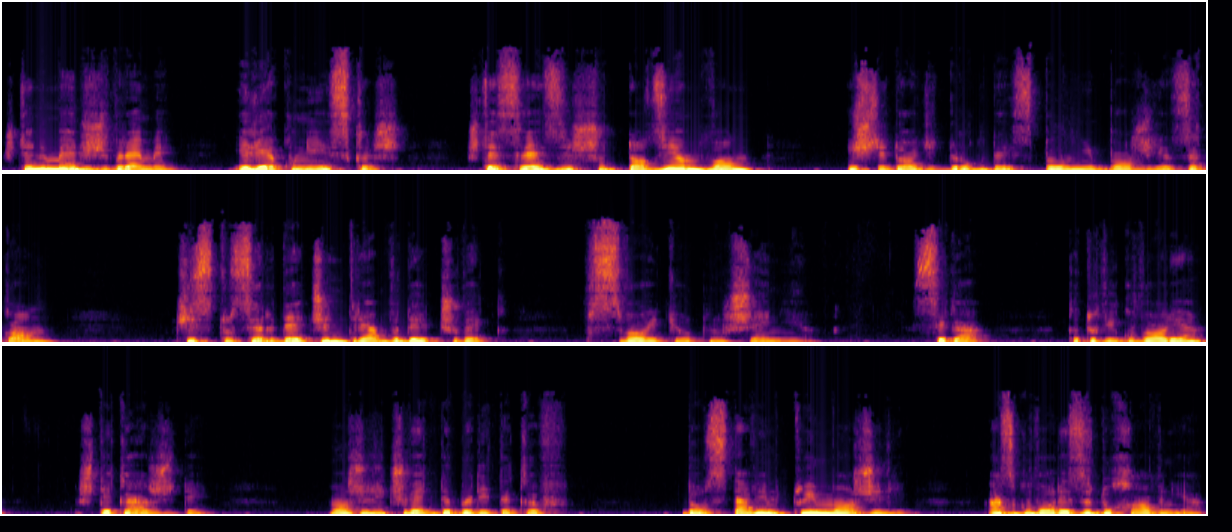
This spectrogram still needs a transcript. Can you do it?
Ще намериш време, или ако не искаш, ще слезеш от този амвон и ще дойде друг да изпълни Божия закон. Чисто сърдечен трябва да е човек в своите отношения. Сега, като ви говоря, ще кажете, може ли човек да бъде такъв? Да оставим той може ли? Аз говоря за духовния,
